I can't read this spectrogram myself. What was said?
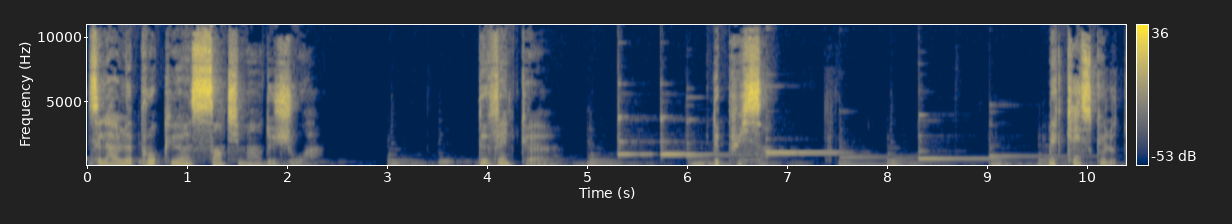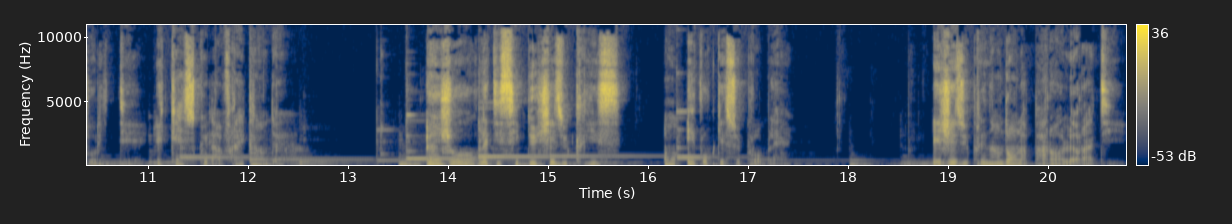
Cela leur procure un sentiment de joie, de vainqueur, de puissant. Mais qu'est-ce que l'autorité et qu'est-ce que la vraie grandeur? Un jour, les disciples de Jésus-Christ ont évoqué ce problème. Et Jésus prenant donc la parole leur a dit,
